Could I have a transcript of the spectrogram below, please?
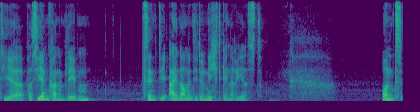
dir passieren kann im Leben, sind die Einnahmen, die du nicht generierst. Und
